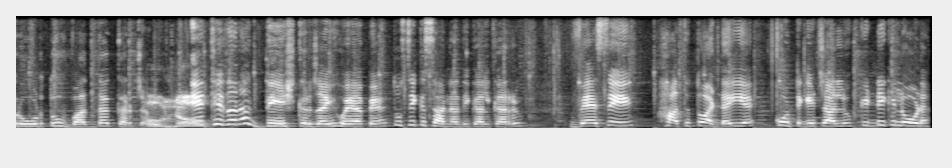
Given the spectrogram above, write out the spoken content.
ਕਰੋੜ ਤੋਂ ਵੱਧ ਦਾ ਕਰਜ਼ਾ। oh, ਇੱਥੇ ਤਾਂ ਨਾ ਦੇਸ਼ ਕਰਜ਼ਾਈ ਹੋਇਆ ਪਿਆ। ਤੁਸੀਂ ਕਿਸਾਨਾਂ ਦੀ ਗੱਲ ਕਰ ਰਹੇ ਹੋ। ਵੈਸੇ ਹੱਥ ਤੁਹਾਡਾ ਹੀ ਹੈ। ਘੁੱਟ ਕੇ ਚਾਲੋ ਕਿੱਡੀ ਕੀ ਲੋੜ ਹੈ?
